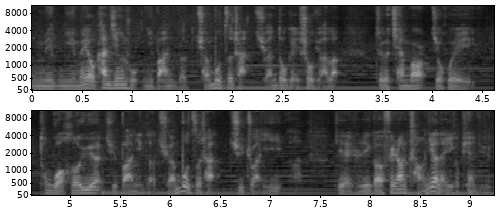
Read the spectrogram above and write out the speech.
你你没有看清楚，你把你的全部资产全都给授权了，这个钱包就会通过合约去把你的全部资产去转移啊，这也是一个非常常见的一个骗局。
